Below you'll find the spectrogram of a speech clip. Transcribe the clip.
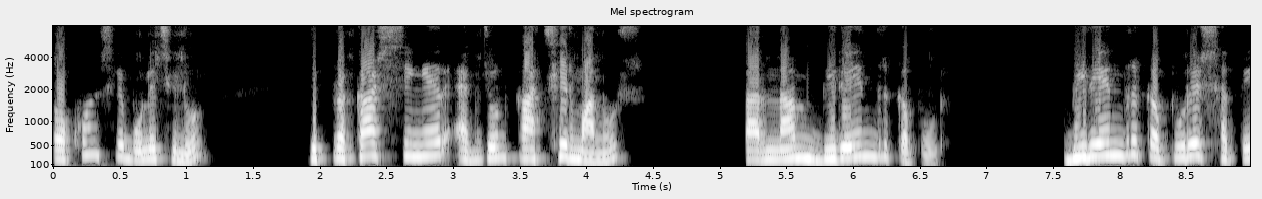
তখন সে বলেছিল যে প্রকাশ সিং এর একজন কাছের মানুষ, তার নাম বীরেন্দ্র কাপুর। বীরেন্দ্র কাপুরের সাথে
